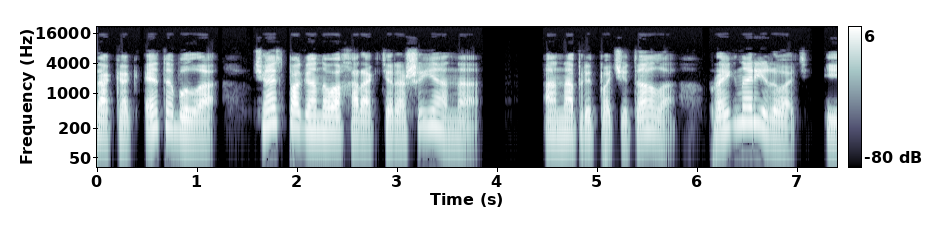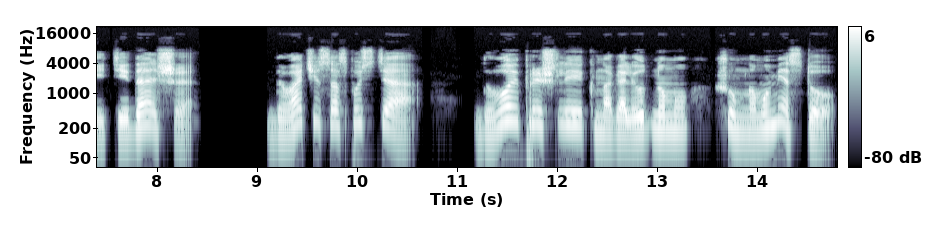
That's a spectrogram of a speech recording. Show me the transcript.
так как это была часть поганого характера Шияна. Она предпочитала проигнорировать и идти дальше. Два часа спустя двое пришли к многолюдному шумному месту.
